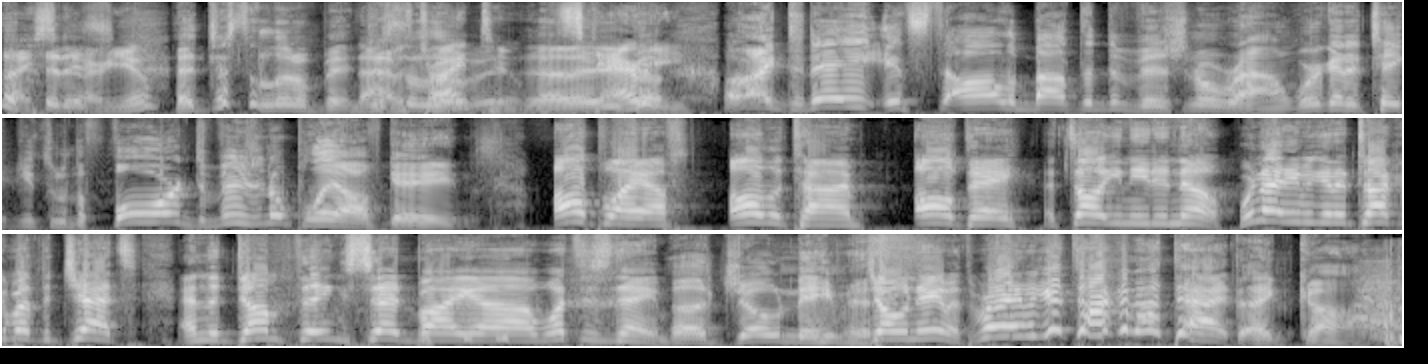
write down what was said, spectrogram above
I scare is- you? uh, just a little bit. No, I just was a trying bit. to. Uh, It's there you go. scary. All right, today it's all about the divisional round. We're going to take you through the four divisional playoff games. All playoffs, all the time, all day. That's all you need to know. We're not even going to talk about the Jets and the dumb things said by, uh, what's his name? Uh, Joe Namath. Joe Namath. We're not even going to talk about that. Thank God.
